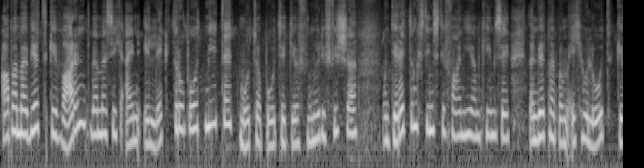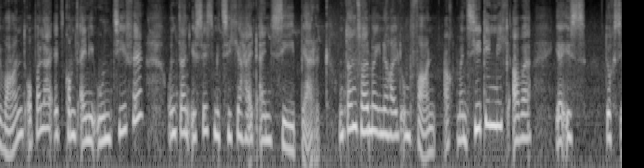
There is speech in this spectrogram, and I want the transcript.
Aber man wird gewarnt, wenn man sich ein Elektroboot mietet, Motorboote dürfen nur die Fischer und die Rettungsdienste fahren hier am Chiemsee, dann wird man beim Echolot gewarnt, opala, jetzt kommt eine Untiefe und dann ist es mit Sicherheit ein Seeberg. Und dann soll man ihn halt umfahren. Auch man sieht ihn nicht, aber er ist durchs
